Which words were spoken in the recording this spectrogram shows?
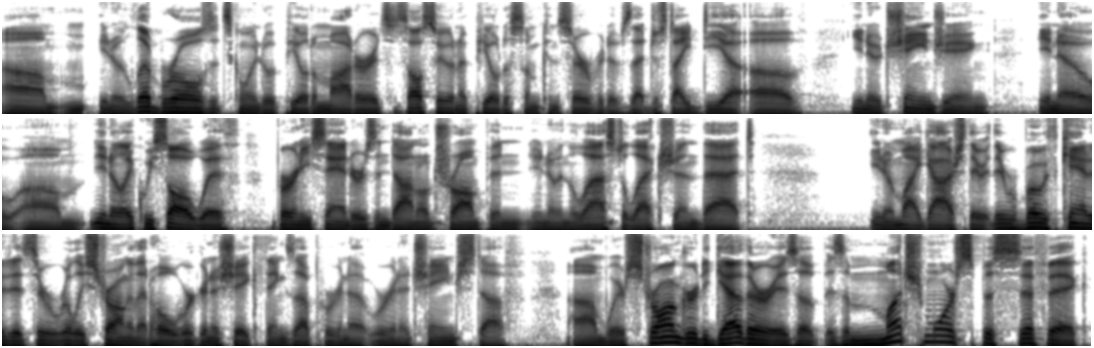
um, you know, liberals, it's going to appeal to moderates, it's also going to appeal to some conservatives. That just idea of, you know, changing, you know, um, you know, like we saw with Bernie Sanders and Donald Trump and, you know, in the last election that you know, my gosh, they they were both candidates. that were really strong in that whole "we're going to shake things up, we're gonna we're gonna change stuff." Um, where stronger together is a is a much more specific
